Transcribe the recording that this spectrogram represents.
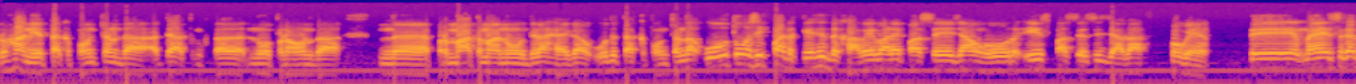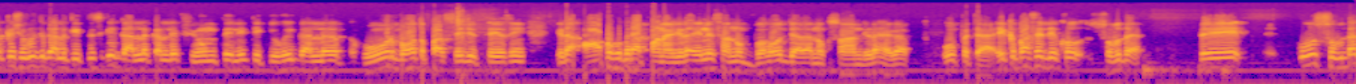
ਰੂਹਾਨੀਅਤ ਤੱਕ ਪਹੁੰਚਣ ਦਾ, ਅਧਿਆਤਮਿਕਤਾ ਨੂੰ ਅਪਣਾਉਣ ਦਾ ਪਰਮਾਤਮਾ ਨੂੰ ਜਿਹੜਾ ਹੈਗਾ ਉਹਦੇ ਤੱਕ ਪਹੁੰਚਣ ਦਾ, ਉਹ ਤੋਂ ਅਸੀਂ ਭਟਕ ਕੇ ਅਸੀਂ ਦਿਖਾਵੇ ਵਾਲੇ ਪਾਸੇ ਜਾਂ ਹੋਰ ਇਸ ਪਾਸੇ ਅਸੀਂ ਜ਼ਿਆਦਾ ਹੋ ਗਏ ਆ ਤੇ ਮੈਂ ਇਸ ਕਰਕੇ ਸ਼ੁਰੂ 'ਚ ਗੱਲ ਕੀਤੀ ਸੀ ਕਿ ਗੱਲ ਕੱਲੇ ਫਿਊਮ ਤੇ ਨਹੀਂ ਟਿਕੀ ਹੋਈ, ਗੱਲ ਹੋਰ ਬਹੁਤ ਪਾਸੇ ਜਿੱਥੇ ਅਸੀਂ ਜਿਹੜਾ ਆਪ ਹੁਦਰਾਪਣ ਹੈ, ਜਿਹੜਾ ਇਹਨੇ ਸਾਨੂੰ ਬਹੁਤ ਜ਼ਿਆਦਾ ਨੁਕਸਾਨ ਜਿਹੜਾ ਹੈਗਾ ਉਹ ਪਹੁੰਚਾਇਆ। ਇੱਕ ਪਾਸੇ ਦੇਖੋ ਸੁਵਿਧਾ ਤੇ ਉਹ ਸੁਵਿਧਾ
